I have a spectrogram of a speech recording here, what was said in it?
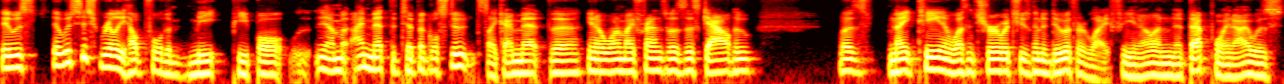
it was it was just really helpful to meet people. You know, I met the typical students. Like I met the you know one of my friends was this gal who was 19 and wasn't sure what she was going to do with her life. You know, and at that point I was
